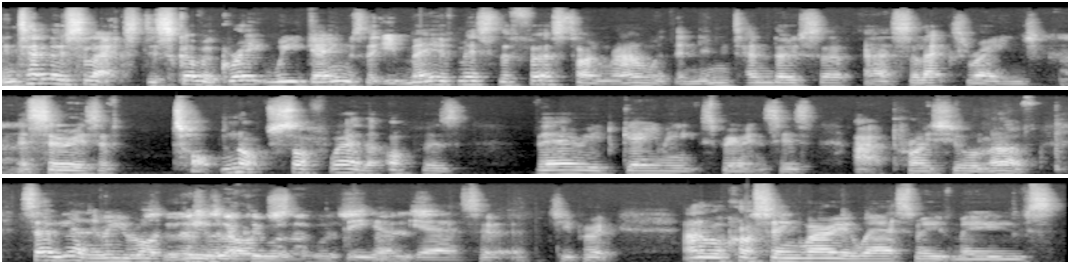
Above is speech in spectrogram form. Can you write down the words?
Nintendo Selects. Discover great Wii games that you may have missed the first time round with the Nintendo Se- uh, Selects range, a series of top-notch software that offers varied gaming experiences at a price you'll love. So yeah, they re- So that's exactly what that was. the uh, That yeah, so a cheaper rate. Animal Crossing, WarioWare, Smooth Moves,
